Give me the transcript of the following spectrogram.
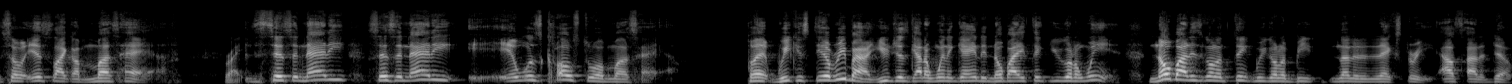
So it's like a must have. Right. Cincinnati, Cincinnati, it was close to a must have. But we can still rebound. You just got to win a game that nobody think you're going to win. Nobody's going to think we're going to beat none of the next three outside of Denver.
